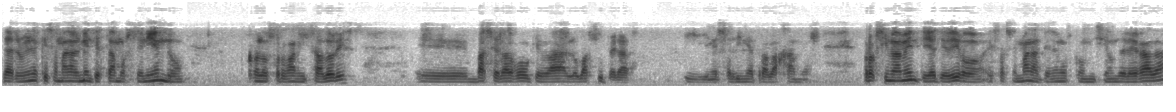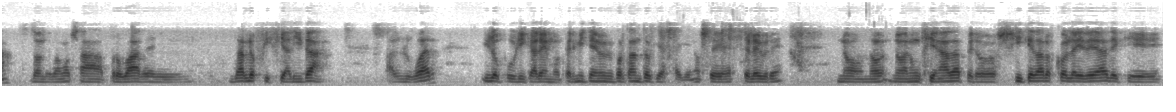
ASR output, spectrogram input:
las reuniones que semanalmente estamos teniendo con los organizadores, eh, va a ser algo que va, lo va a superar y en esa línea trabajamos. Próximamente, ya te digo, esta semana tenemos comisión delegada donde vamos a aprobar el darle oficialidad al lugar y lo publicaremos. Permíteme, por tanto, que hasta que no se celebre no, no, no anuncie nada, pero sí quedaros con la idea de que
